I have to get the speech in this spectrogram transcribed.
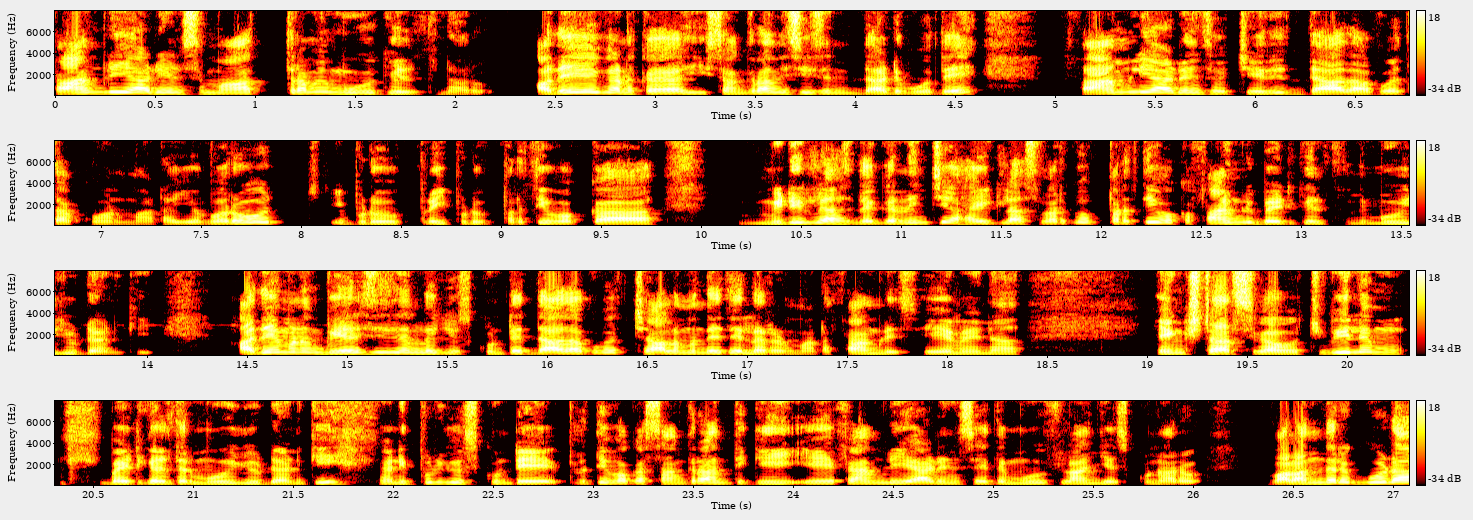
ఫ్యామిలీ ఆడియన్స్ మాత్రమే మూవీకి వెళ్తున్నారు. అదే గనక ఈ సంక్రాంతి సీజన్ దాటిపోతే ఫ్యామిలీ ఆడియన్స్ వచ్చేది దాదాపుగా తక్కువ అనమాట ఎవరో ఇప్పుడు ఇప్పుడు ప్రతి ఒక్క మిడిల్ క్లాస్ దగ్గర నుంచి హై క్లాస్ వరకు ప్రతి ఒక్క ఫ్యామిలీ బయటకు వెళ్తుంది మూవీ చూడడానికి. అదే మనం వేరే సీజన్లో చూసుకుంటే దాదాపుగా చాలా మంది అయితే వెళ్ళారు అనమాట ఫ్యామిలీస్. ఏమైనా యంగ్ స్టార్స్ కావచ్చు వీళ్ళే బయటకు వెళ్తారు మూవీ చూడడానికి. కానీ ఇప్పుడు చూసుకుంటే ప్రతి ఒక్క సంక్రాంతికి ఏ ఫ్యామిలీ ఆడియన్స్ అయితే మూవీ ప్లాన్ చేసుకున్నారో వాళ్ళందరికి కూడా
